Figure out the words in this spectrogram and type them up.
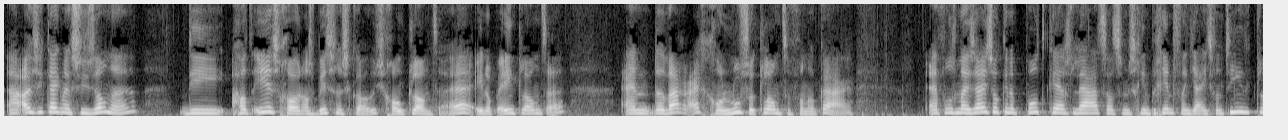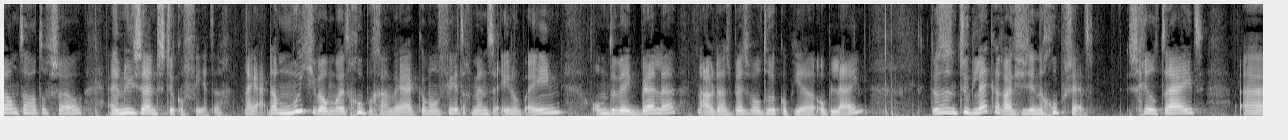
als je kijkt naar Suzanne, die had eerst gewoon als business coach gewoon klanten, één op één klanten. En dat waren eigenlijk gewoon losse klanten van elkaar. En volgens mij zei ze ook in een podcast laatst dat ze misschien begin van jaar iets van 10 klanten had of zo. En nu zijn het een stuk of 40. Nou ja, dan moet je wel met groepen gaan werken. Want 40 mensen één op één om de week bellen. Nou, dat is best wel druk op je op lijn. Het is natuurlijk lekker als je ze in een groep zet. Scheelt tijd. Uh,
